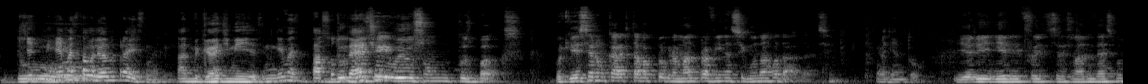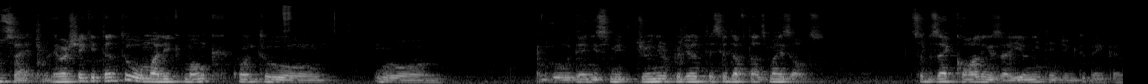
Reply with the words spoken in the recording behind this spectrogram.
Do... Que ninguém mais tá olhando para isso, né? A grande mídia. Assim, ninguém mais passou do, do. DJ Wilson pros Bucks. Porque esse era um cara que estava programado para vir na segunda rodada. Assim. Adiantou. E ele, ele foi selecionado em 17. Eu achei que tanto o Malik Monk quanto o, o Dennis Smith Jr. podiam ter sido adaptados mais altos. Sobre o Zach Collins aí, eu não entendi muito bem, cara.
